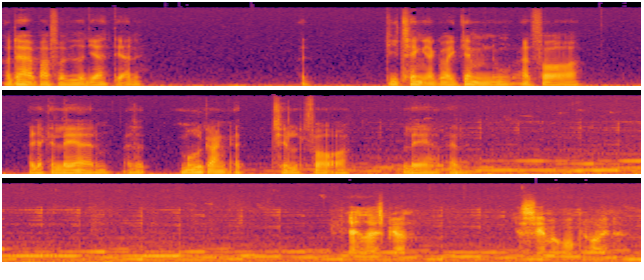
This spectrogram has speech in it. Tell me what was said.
og der har jeg bare fået at vide, at ja, det er det de ting, jeg går igennem nu, er for, at jeg kan lære af dem. Altså modgang er til for at lære af det. Jeg hedder Asbjørn. Jeg ser med åbne øjne.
